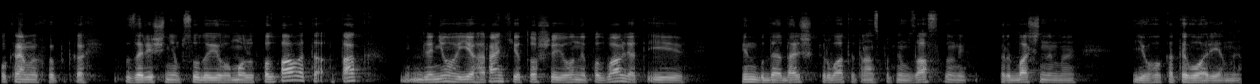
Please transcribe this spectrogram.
окремих випадках за рішенням суду його можуть позбавити, а так для нього є гарантія, того, що його не позбавлять, і він буде далі керувати транспортним засобом, передбаченими його категоріями.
